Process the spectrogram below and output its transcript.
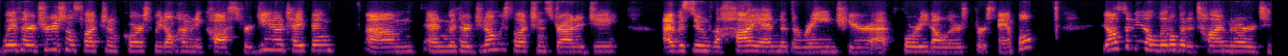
with our traditional selection, of course, we don't have any cost for genotyping. Um, and with our genomic selection strategy, I've assumed the high end of the range here at $40 per sample. You also need a little bit of time in order to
